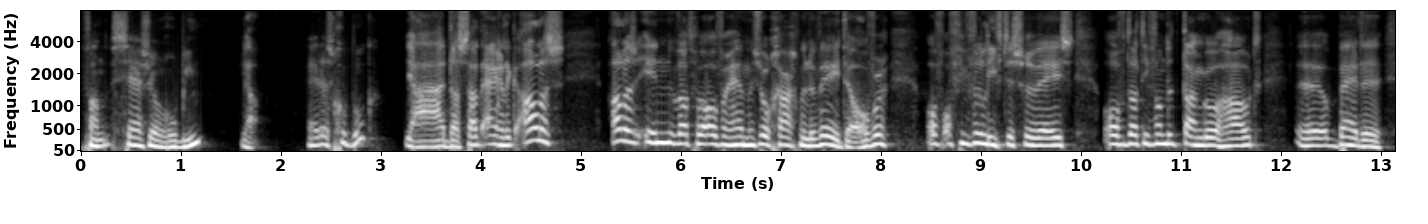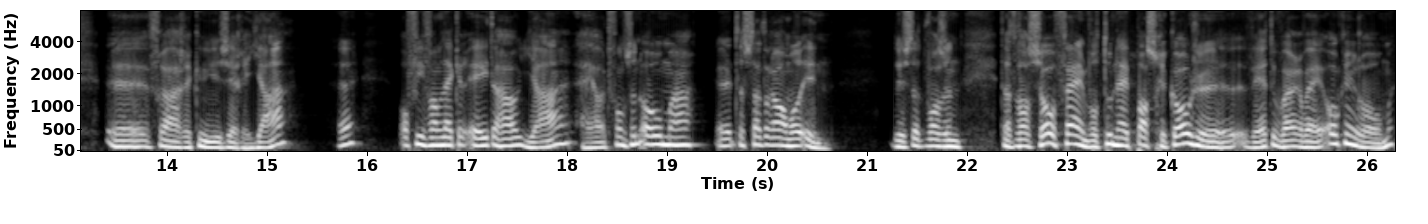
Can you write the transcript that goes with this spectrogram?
van Sergio Rubin. Ja. Eh, dat is een goed boek. Ja, daar staat eigenlijk alles, alles in wat we over hem zo graag willen weten. Over of, of hij verliefd is geweest, of dat hij van de tango houdt. Eh, beide eh, vragen kun je zeggen ja. Hè? Of hij van lekker eten houdt, ja. Hij houdt van zijn oma. Eh, dat staat er allemaal in. Dus dat was, een, dat was zo fijn. Want toen hij pas gekozen werd, toen waren wij ook in Rome.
